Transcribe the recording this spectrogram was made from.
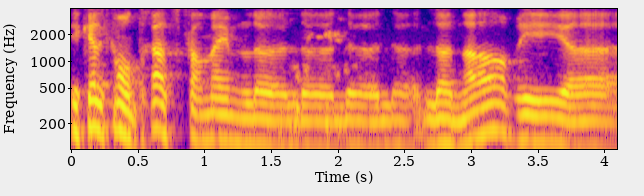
Et quel contraste quand même le, le, le, Nord et euh,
